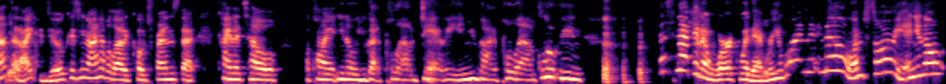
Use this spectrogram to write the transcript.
Not that I could do, because you know, I have a lot of coach friends that kind of tell a client, you know, you got to pull out dairy and you got to pull out gluten. That's not going to work with everyone. No, I'm sorry. And you know,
